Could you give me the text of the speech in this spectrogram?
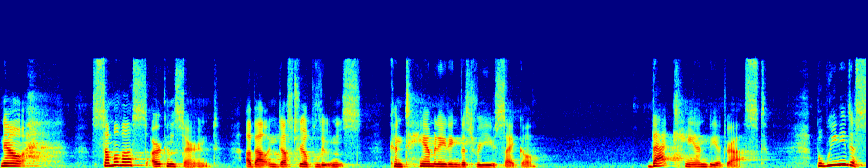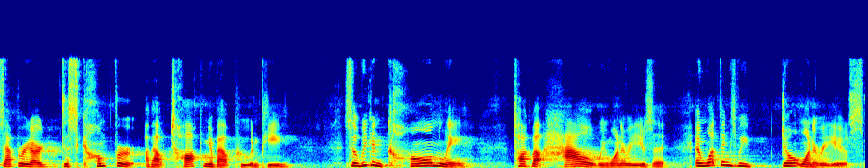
Now, some of us are concerned about industrial pollutants contaminating this reuse cycle. That can be addressed. But we need to separate our discomfort about talking about poo and pee so we can calmly talk about how we want to reuse it and what things we don't want to reuse.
